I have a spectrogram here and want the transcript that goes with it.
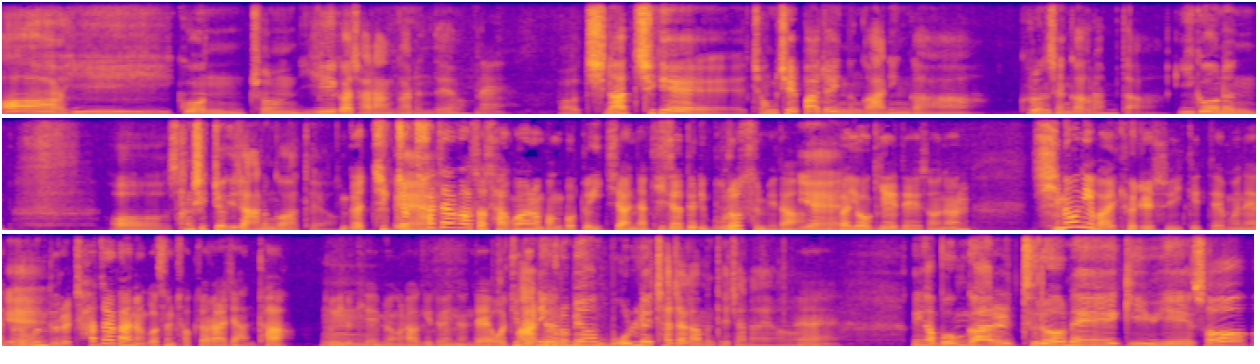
아, 이건 저는 이해가 잘 안 가는데요. 네. 어, 지나치게 정치에 빠져 있는 거 아닌가 그런 생각을 합니다. 이거는 어, 상식적이지 않은 것 같아요. 그러니까 직접 예. 찾아가서 사과하는 방법도 있지 않냐 기자들이 물었습니다. 예. 그러니까 여기에 대해서는 신원이 밝혀질 수 있기 때문에 예. 그분들을 찾아가는 것은 적절하지 않다. 또 이렇게 음. 해명을 하기도 했는데 어찌됐든 아니 그러면 몰래 찾아가면 되잖아요. 예. 그러니까 뭔가를 드러내기 위해서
